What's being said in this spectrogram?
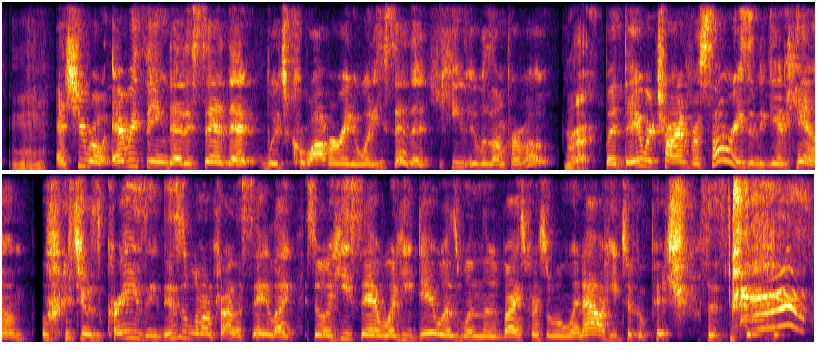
and she wrote everything that it said that which corroborated what he said that he it was unprovoked." Right. But they were trying for some reason to get him, which was crazy. This is what I'm trying to say. Like, so he said what he did was when the vice principal went out, he took a picture of this.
